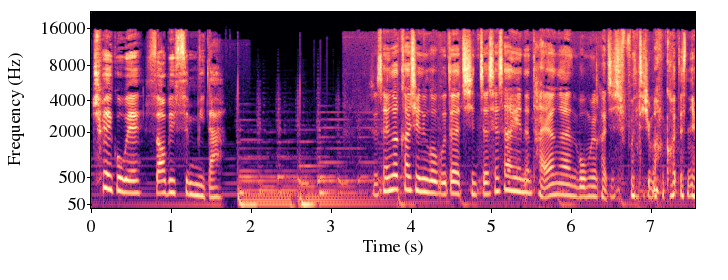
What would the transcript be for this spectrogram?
최고의 서비스입니다. 생각하시는 것보다 진짜 세상에는 다양한 몸을 가지신 분들이 많거든요.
